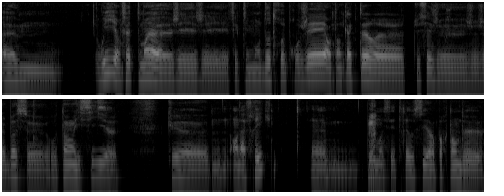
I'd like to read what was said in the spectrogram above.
Euh, oui, en fait, moi, j'ai effectivement d'autres projets. En tant qu'acteur, euh, tu sais, je, je, bosse autant ici qu'en Afrique. pour mmh. moi, c'est très aussi important de,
